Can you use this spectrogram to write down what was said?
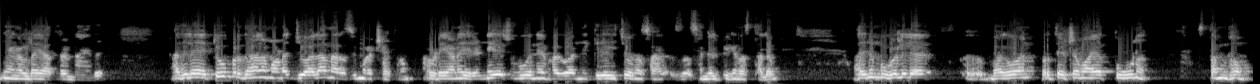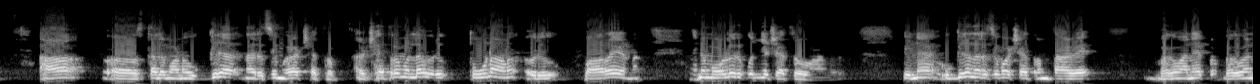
ഞങ്ങളുടെ യാത്ര ഉണ്ടായത്. അതിലെ ഏറ്റവും പ്രധാനമാണ് ജ്വാല നരസിംഹ ക്ഷേത്രം. അവിടെയാണ് ഇരണ്യകശുഭുവിനെ ഭഗവാൻ നിഗ്രഹിച്ചു എന്ന് സങ്കല്പിക്കുന്ന സ്ഥലം. അതിനു മുകളിൽ ഏഹ്, ഭഗവാൻ പ്രത്യക്ഷമായ തൂണ് സ്തംഭം. ആ സ്ഥലമാണ് ഉഗ്ര നരസിംഹ ക്ഷേത്രം. ക്ഷേത്രമല്ല ഒരു തൂണാണ് ഒരു പാറയാണ്. അതിന്റെ മുകളിൽ ഒരു കുഞ്ഞു ക്ഷേത്രമാണുള്ളത്. പിന്നെ ഉഗ്ര നരസിംഹ ക്ഷേത്രം താഴെ ഭഗവാനെ ഭഗവാൻ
